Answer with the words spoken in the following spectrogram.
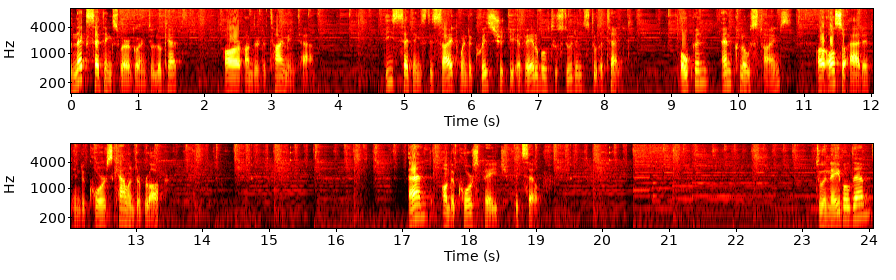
The next settings we're going to look at are under the Timing tab. These settings decide when the quiz should be available to students to attempt. Open and close times are also added in the course calendar block and on the course page itself. To enable them,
